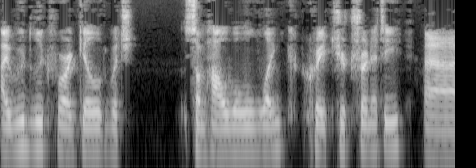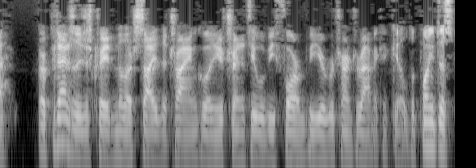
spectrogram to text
I would look for a guild which somehow will link, create your Trinity, uh, or potentially just create another side of the triangle and your Trinity will be formed by your Return to Ravnica guild. The point is,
